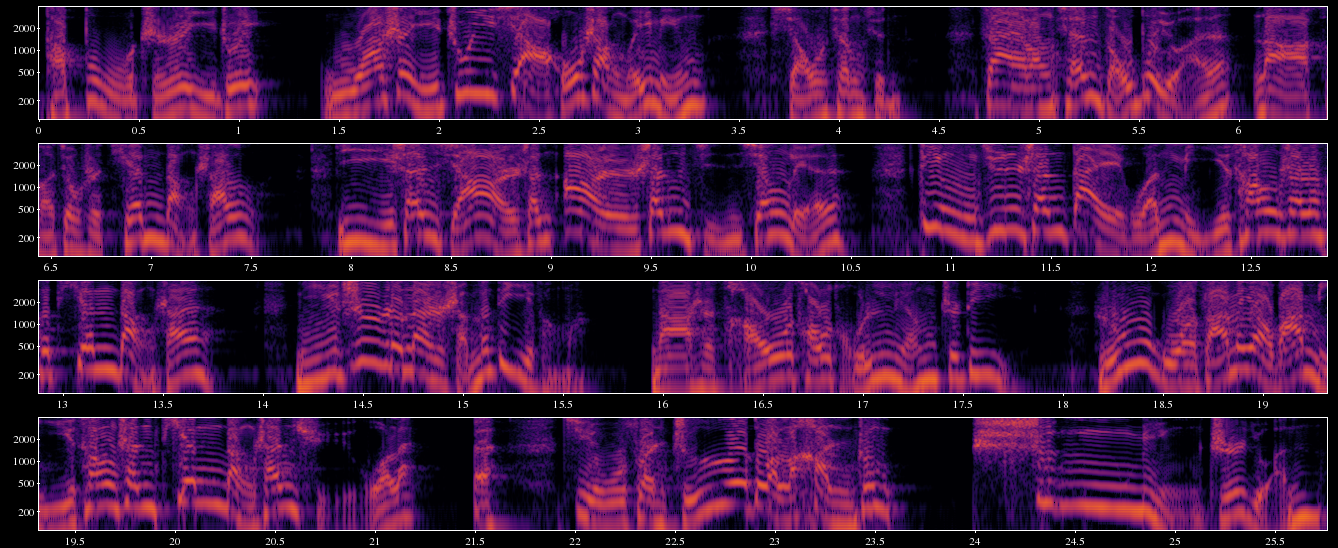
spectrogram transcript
他不值一追，我是以追夏侯尚为名。小将军，再往前走不远，那可就是天荡山了。一山狭二山，二山紧相连，定军山代管米仓山和天荡山。你知道那是什么地方吗？那是曹操屯粮之地。如果咱们要把米仓山、天荡山取过来，哎，就算折断了汉中生命之源呢。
